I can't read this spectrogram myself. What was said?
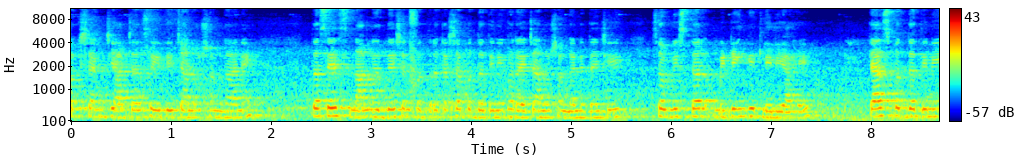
पक्षांची आचारसंहितेच्या अनुषंगाने तसेच नामनिर्देशन पत्र कशा पद्धतीने भरायच्या अनुषंगाने त्यांची सविस्तर मिटिंग घेतलेली आहे. त्याच पद्धतीने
